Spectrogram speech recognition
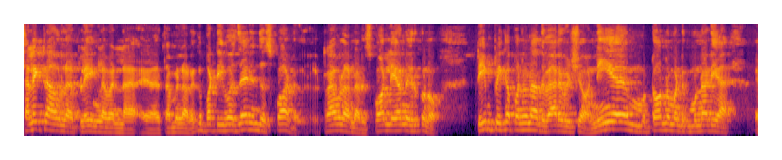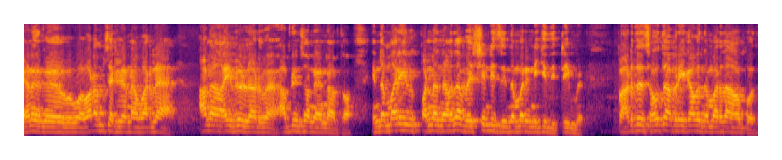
செலக்ட் ஆகல பிளேயிங் லெவனில் தமிழ்நாடுக்கு. பட் இ வாஸ் தேர் இந்த ஸ்குவாட் ட்ராவல் ஆனார். ஸ்குவாட்லேயானு இருக்கணும். டீம் பிக்கப் பண்ணனா அது வேற விஷயம். நீயே டோர்னமெண்ட்டுக்கு முன்னாடியே எனக்கு உடம்பு சரியில்லை நான் வரல. ஆனால் ஐபிஎல் விளையாடுவேன் அப்படின்னு சொன்ன என்ன அர்த்தம்? இந்த மாதிரி பண்ணதுனால தான் வெஸ்ட் இண்டீஸ் இந்த மாதிரி நிற்கிது டீம் இப்போ அடுத்தது சவுத் ஆப்பிரிக்காவும் இந்த மாதிரி தான் ஆக போகுது.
